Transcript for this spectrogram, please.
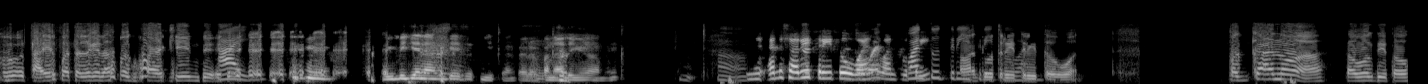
Oo, tayo pa talaga nakapag-marking eh. Hi. Nagbigyan namin kayo sa season, pero Mm. panalo nyo kami. Oo. Ano, sorry? 3, 2, 1? 1, 2, 1, 3? 2, 3, 1, 2, 3, 3, 2, 1. Pagka ano ah, tawag dito,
